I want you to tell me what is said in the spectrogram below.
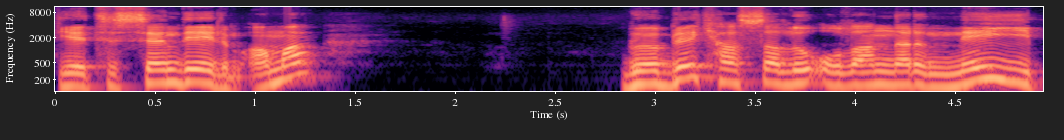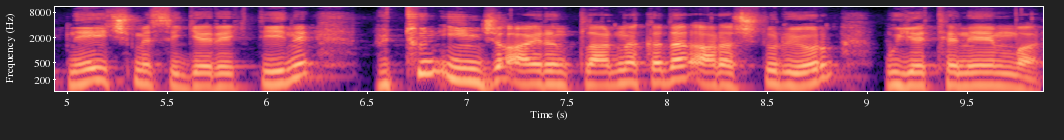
diyetisyen değilim ama böbrek hastalığı olanların ne yiyip ne içmesi gerektiğini bütün ince ayrıntılarına kadar araştırıyorum. Bu yeteneğim var.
